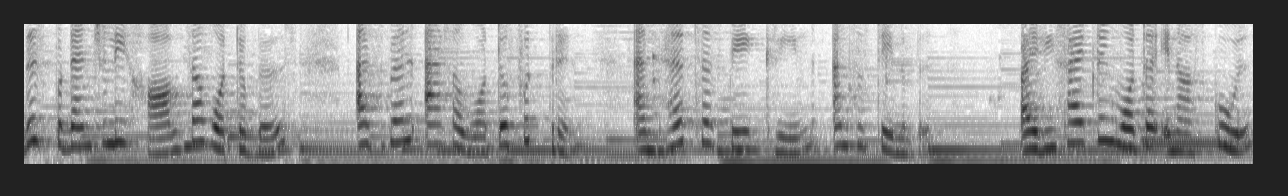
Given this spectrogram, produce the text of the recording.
This potentially halves our water bills as well as our water footprint and helps us be green and sustainable. By recycling water in our school,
